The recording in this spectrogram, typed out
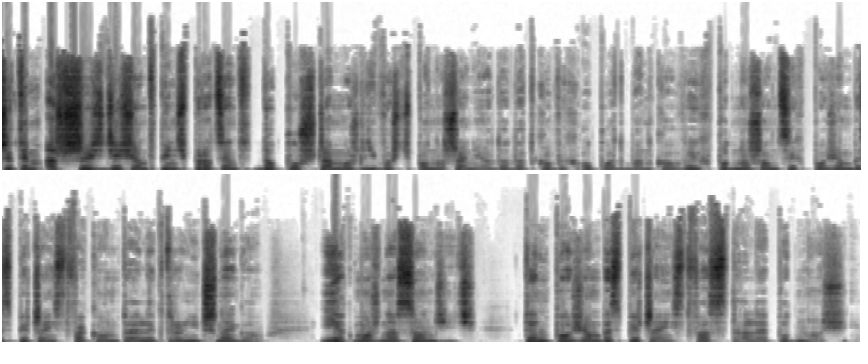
Przy tym aż 65% dopuszcza możliwość ponoszenia dodatkowych opłat bankowych podnoszących poziom bezpieczeństwa konta elektronicznego i jak można sądzić, ten poziom bezpieczeństwa stale podnosi.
